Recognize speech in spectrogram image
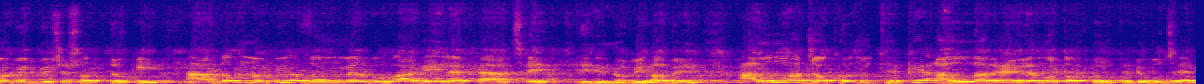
নবীর বিশেষত্ব কি? আদম নবীও জন্মের বহু আগেই লেখা আছে, তিনি নবী হবেন। আল্লাহ যখন থেকে, আল্লাহর এলেমও তখন থেকে বুঝেন।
